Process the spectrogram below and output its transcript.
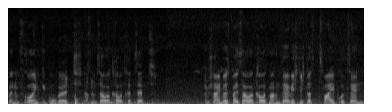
bei einem Freund gegoogelt nach einem Sauerkrautrezept. Also scheinbar ist bei Sauerkraut machen sehr wichtig, dass 2%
